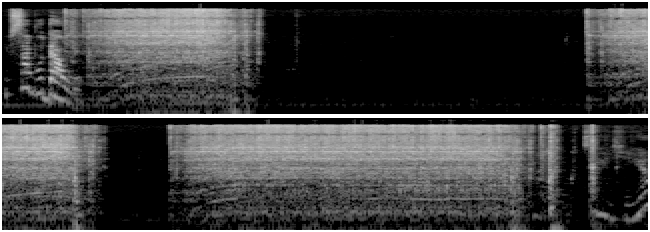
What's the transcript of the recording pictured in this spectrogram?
і все буде ок. Це є.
